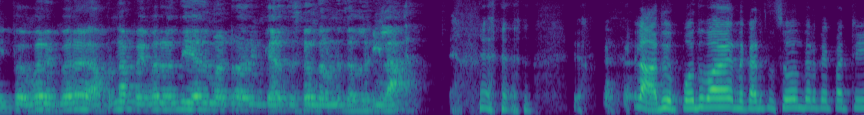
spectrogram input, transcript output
இப்ப இவரு இவரு அப்படின்னா இப்ப இவரு வந்து ஏதுமற்றவரின் கருத்து சுதந்திரம்னு சொல்றீங்களா? இல்ல அது பொதுவாக இந்த கருத்து சுதந்திரத்தை பற்றி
